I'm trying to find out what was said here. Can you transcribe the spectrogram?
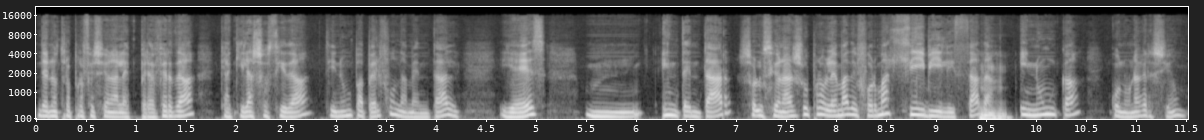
de nuestros profesionales. Pero es verdad que aquí la sociedad tiene un papel fundamental y es mm, intentar solucionar sus problemas de forma civilizada y nunca con una agresión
